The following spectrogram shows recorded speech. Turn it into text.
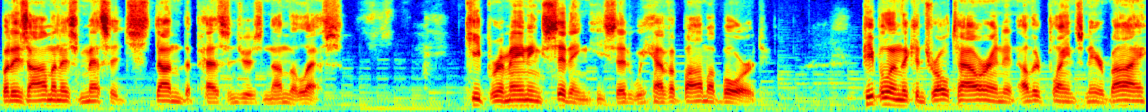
but his ominous message stunned the passengers nonetheless. Keep remaining sitting, he said. We have a bomb aboard. People in the control tower and in other planes nearby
